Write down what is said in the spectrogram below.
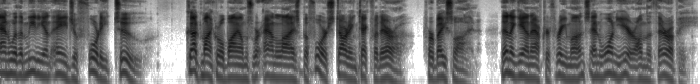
and with a median age of 42. Gut microbiomes were analyzed before starting Tecfidera for baseline, then again after three months and one year on the therapy.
